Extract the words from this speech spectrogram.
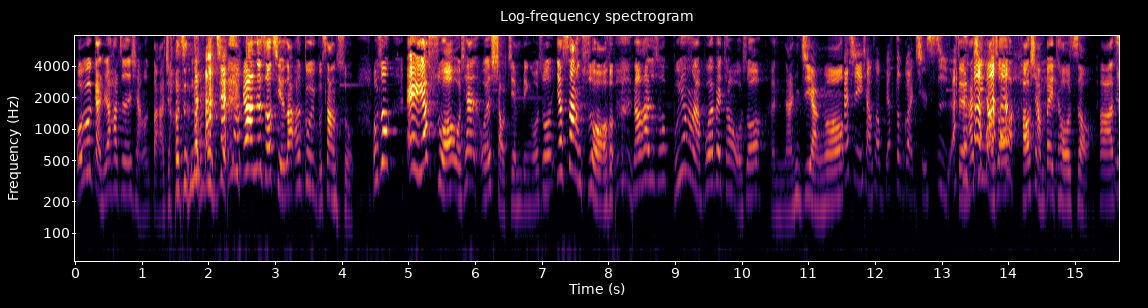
我有感觉他真的想要把他脚踏车弄不见，因为他那时候骑的时候他故意不上锁。我说：“哎，要锁！我现在我是小尖兵，我说要上锁。”然后他就说：“不用了，不会被偷。”我说：“很难讲哦。”他心里想说：“不要多管闲事啊。”对他心想说：“好想被偷走 啊！”这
